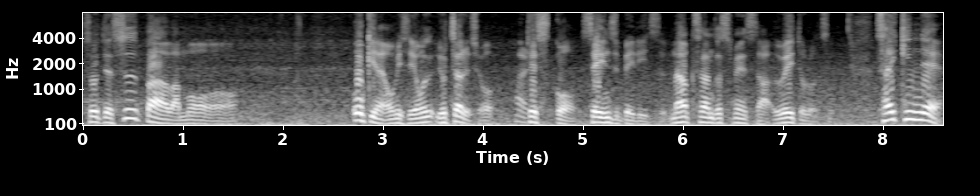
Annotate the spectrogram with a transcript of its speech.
そうやってスーパーはもう大きなお店 4, つあるでしょ、はい。テスコセインズベリーズマークススペンサーウェイトローズ。最近ね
